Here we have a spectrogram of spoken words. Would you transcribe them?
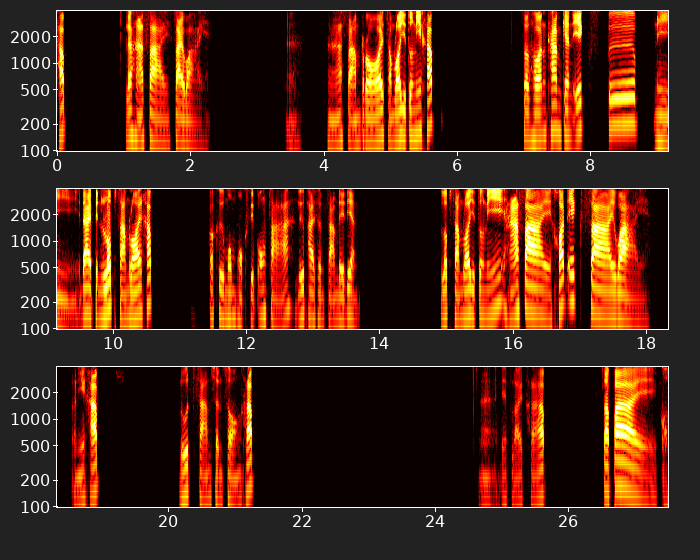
ครับ แล้วหาไซน์ไซน์ y อ่าหา 300 300 อยู่ตรงนี้ครับ สะท้อนข้ามแกน x ปึ๊บ นี่ ได้เป็นลบ 300 ครับ ก็คือมุม 60 องศา หรือพายส่วน3เรเดียน ลบ 300 อยู่ตรงนี้ หาไซน์ cos x ไซน์ y ตัวนี้ครับ รูท3ส่วน2ครับ อ่า เรียบร้อยครับ ต่อไปโค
